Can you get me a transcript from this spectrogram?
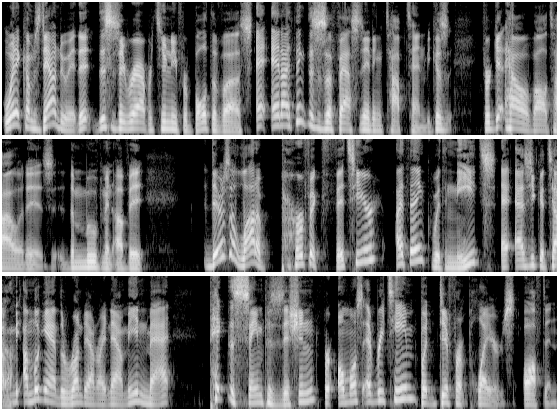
when it comes down to it, th- this is a rare opportunity for both of us. And, and I think this is a fascinating top 10 because forget how volatile it is, the movement of it. There's a lot of perfect fits here, I think, with needs. As you could tell, Yeah. I'm looking at the rundown right now. Me and Matt pick the same position for almost every team, but different players often.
